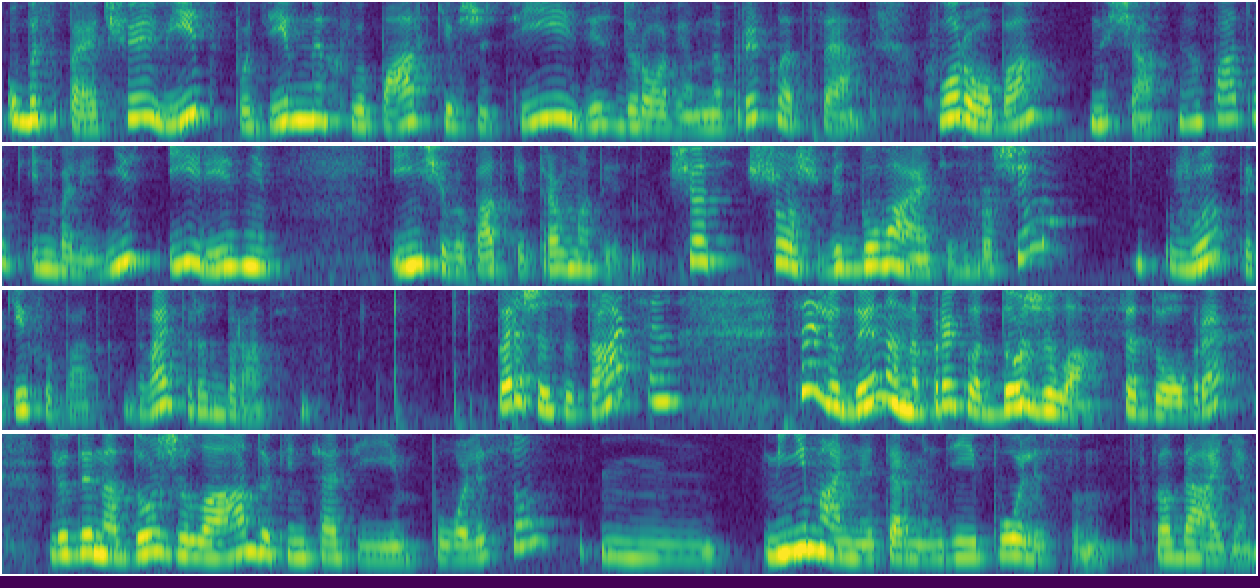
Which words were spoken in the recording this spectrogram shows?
убезпечує від подібних випадків в житті зі здоров'ям. Наприклад, це хвороба, нещасний випадок, інвалідність і різні інші випадки травматизму. Щось, що ж відбувається з грошима в таких випадках? Давайте розбиратися. Перша ситуація це людина, наприклад, дожила все добре. Людина дожила до кінця дії полісу. Мінімальний термін дії полісу складає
